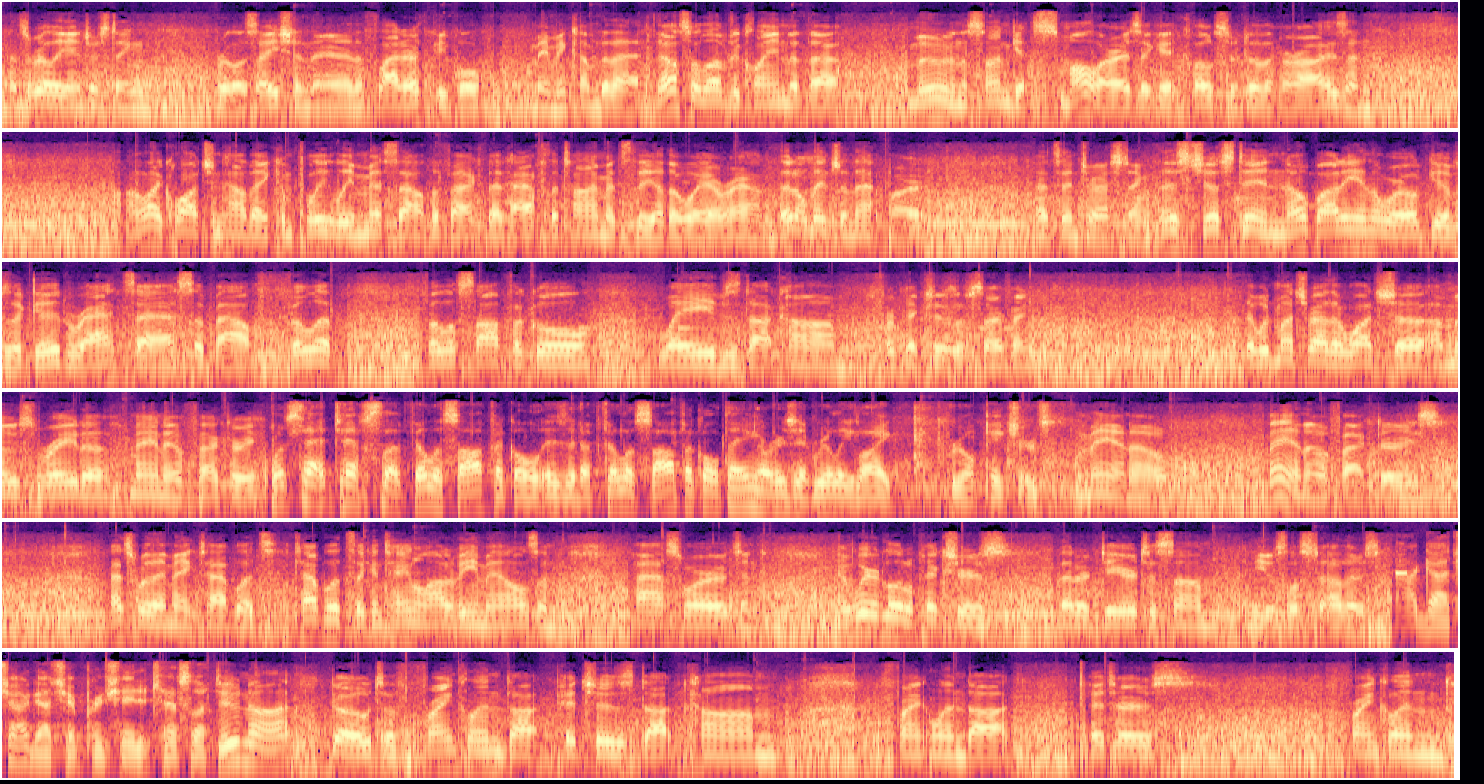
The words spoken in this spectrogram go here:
That's a really interesting realization there, the flat earth people made me come to that. They also love to claim that the moon and the sun get smaller as they get closer to the horizon. I like watching how they completely miss out the fact that half the time it's the other way around. They don't mention that part. That's interesting. This just in, nobody in the world gives a good rat's ass about Philip philosophicalwaves.com for pictures of surfing. They would much rather watch a, a moose raid a Mano factory. What's that Tesla philosophical? Is it a philosophical thing or is it really like real pictures? Mano. Mano factories. That's where they make tablets. Tablets that contain a lot of emails and passwords and, and weird little pictures that are dear to some and useless to others. I got you. I got you. Appreciate it, Tesla. Do not go to franklin.pitches.com, franklin.pitters, Franklin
